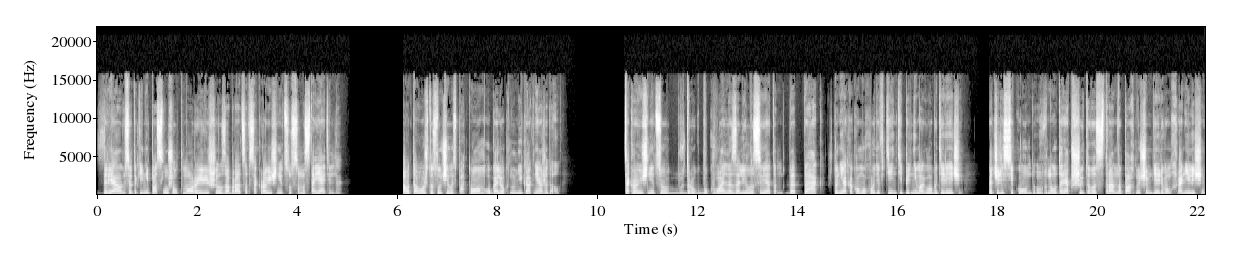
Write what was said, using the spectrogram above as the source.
зря он все-таки не послушал Тмора и решил забраться в сокровищницу самостоятельно. А вот того, что случилось потом, Уголек ну никак не ожидал. Сокровищницу вдруг буквально залило светом, да так, что ни о каком уходе в тень теперь не могло быть и речи, а через секунду внутрь обшитого странно пахнущим деревом хранилища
